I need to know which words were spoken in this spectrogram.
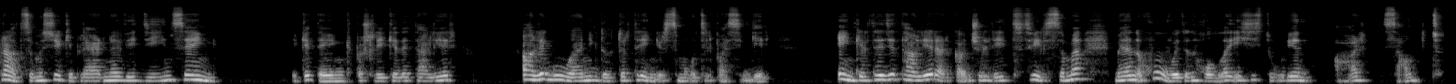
pratsomme sykepleierne ved din seng? Ikke tenk på slike detaljer. Alle gode anekdoter trenger små tilpassinger. Enkelte detaljer er kanskje litt tvilsomme, men hovedinnholdet i historien er sant.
